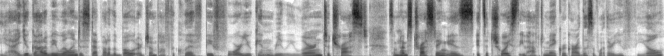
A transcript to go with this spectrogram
yeah, you got to be willing to step out of the boat or jump off the cliff before you can really learn to trust. Sometimes trusting is it's a choice that you have to make regardless of whether you feel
